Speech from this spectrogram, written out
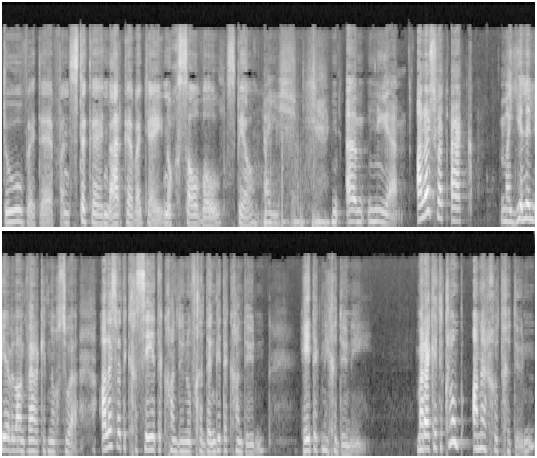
doelwitte van stukke en werke wat jy nog sal wil speel? Eish. Ehm um, nee, alles wat ek my hele lewe lank werk het nog so. Alles wat ek gesê het ek gaan doen of gedink het ek gaan doen, het ek nie gedoen nie. Maar ek het 'n klomp ander goed gedoen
